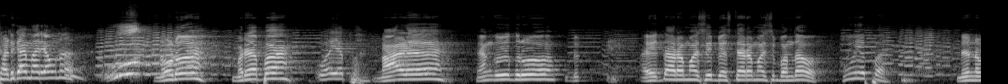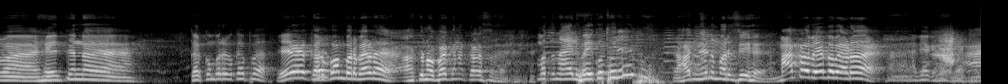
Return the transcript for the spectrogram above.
ಕಡ್ಗಾಯ್ ಮಾರಿ ಅವನ? ನೋಡು ಮರಿಯಪ್ಪ ಓಯಪ್ಪ. ನಾಳೆ ಹೆಂಗ ಇದ್ರು ಬ- ಐತಾರ ಮಾಸಿ ಬೆಸ್ತಾರ ಮಾಸಿ ಬಂದಾವ. ಹ್ಞೂ ಯಪ್ಪ ನಿನ್ನ ಹೆಂಡತಿನ ಕರ್ಕೊಂಬರ್ಬೇಕಪ್ಪ. ಏ ಕರ್ಕೊಂಬರ್ಬೇಡ. ಆಕಿನ ಒಬ್ಬಾಕಿನ ಕಳ್ಸ. ಮತ್ತೆ ನಾ ಇಲ್ಲಿ ಬೈಕೋತ ಅದನ್ನೇನು ನಿನ್ನ ಮರ್ಸಿ. ಮಕ್ಕಳು ಬೇಕೋ ಬೇಡ. ಹಾ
